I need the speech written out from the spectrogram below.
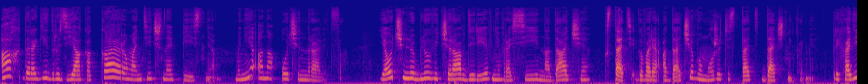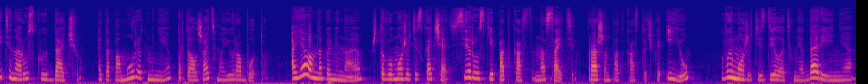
Ах, дорогие друзья, какая романтичная песня! Мне она очень нравится. Я очень люблю вечера в деревне, в России, на даче. Кстати, говоря о даче, вы можете стать дачниками. Приходите на русскую дачу. Это поможет мне продолжать мою работу. А я вам напоминаю, что вы можете скачать все русские подкасты на сайте russianpodcast.eu. Вы можете сделать мне дарение,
